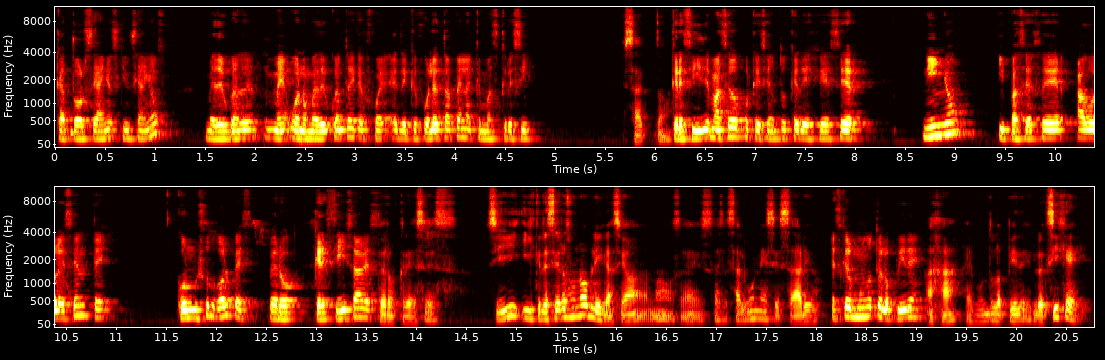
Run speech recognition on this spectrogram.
14 años, 15 años, me doy cuenta, me- bueno, me doy cuenta de que, fue, de que fue la etapa en la que más crecí. Exacto. Crecí demasiado porque siento que dejé de ser niño y pasé a ser adolescente con muchos golpes, pero crecí, ¿sabes? Pero creces. Sí, y crecer es una obligación, ¿no? O sea, es, es algo necesario. es que el mundo te lo pide, Ajá, el mundo lo pide, lo exige.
